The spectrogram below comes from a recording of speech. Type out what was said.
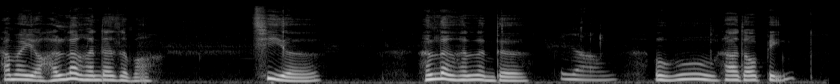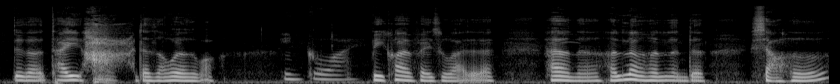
他们有很冷很的什么？企鹅，很冷很冷的。龙，哦，它都比这个它一哈的时候会有什么？冰块，冰块飞出来，对不对？还有呢，很冷很冷的小河，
